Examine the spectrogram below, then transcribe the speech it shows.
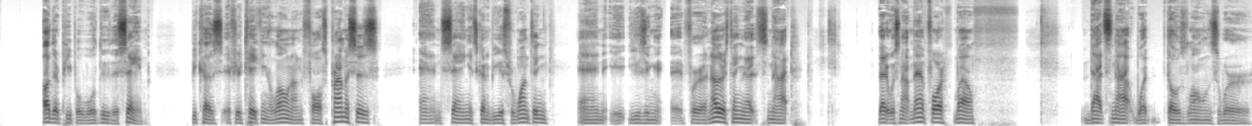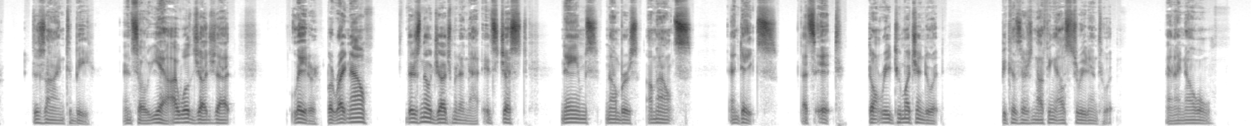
other people will do the same, because if you're taking a loan on false premises and saying it's going to be used for one thing and using it for another thing that's not that it was not meant for, well, that's not what those loans were designed to be. And so, yeah, I will judge that later. But right now, there's no judgment in that. It's just names, numbers, amounts, and dates. That's it. Don't read too much into it because there's nothing else to read into it. And I know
